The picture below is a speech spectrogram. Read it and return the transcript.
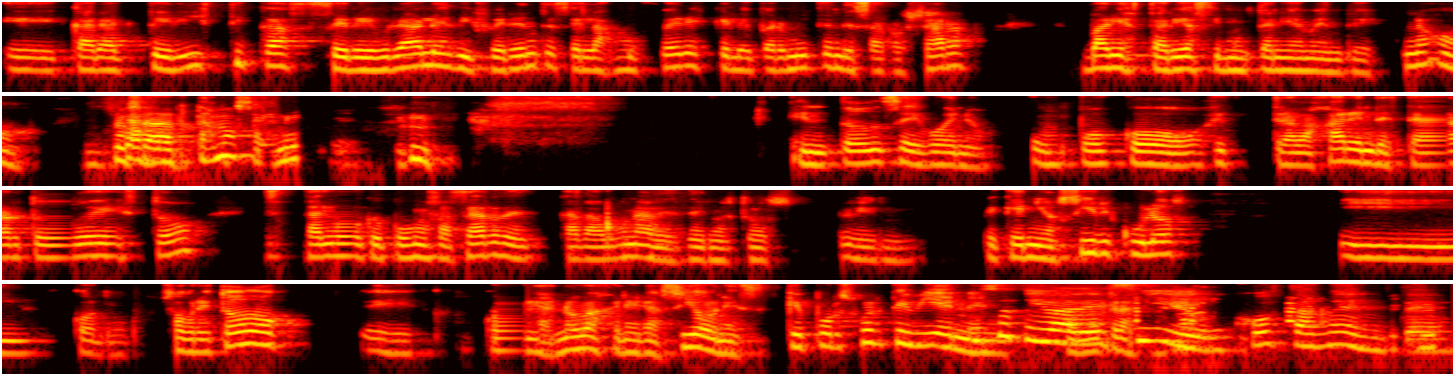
eh, características cerebrales diferentes en las mujeres que le permiten desarrollar varias tareas simultáneamente. No, nos adaptamos al medio. Entonces, bueno, un poco eh, trabajar en desterrar todo esto es algo que podemos hacer de cada una desde nuestros eh, pequeños círculos y sobre todo eh, con las nuevas generaciones, que por suerte vienen. Eso te iba a decir, justamente.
